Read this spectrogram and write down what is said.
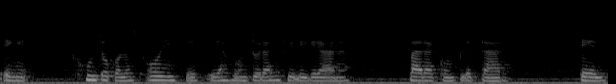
en, junto con los ónices y las monturas de filigrana para completar el,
